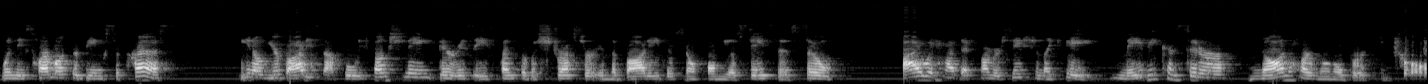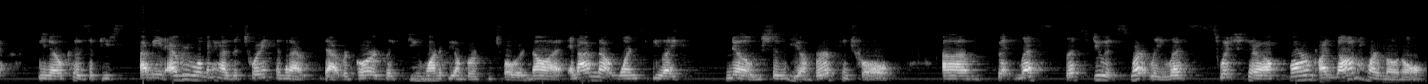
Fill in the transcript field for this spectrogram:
when these hormones are being suppressed, you know, your body's not fully functioning. There is a sense of a stressor in the body. There's no homeostasis. So I would have that conversation like, hey, maybe consider non hormonal birth control. You know, because if you, I mean, every woman has a choice in that, that regard. Like, do you mm-hmm. want to be on birth control or not? And I'm not one to be like, no, you shouldn't be on birth control. Um, but let's let's do it smartly. Let's switch to a, harm, a non-hormonal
